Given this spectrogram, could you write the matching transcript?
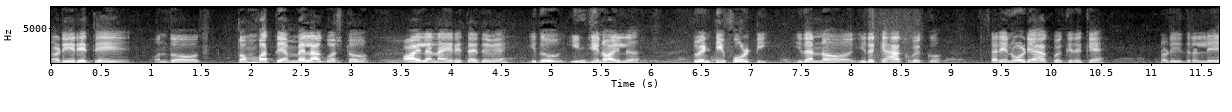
ನೋಡಿ, ಈ ರೀತಿ ಒಂದು ತೊಂಬತ್ತು ಎಂ ಎಲ್ ಆಗುವಷ್ಟು ಆಯಿಲನ್ನು ಇರಿತಾ ಇದ್ದೇವೆ. ಇದು ಇಂಜಿನ್ ಆಯಿಲ್ ಟ್ವೆಂಟಿ ಫೋರ್ಟಿ ಇದನ್ನು ಇದಕ್ಕೆ ಹಾಕಬೇಕು. ಸರಿ, ನೋಡಿ ಹಾಕಬೇಕು ಇದಕ್ಕೆ. ನೋಡಿ, ಇದರಲ್ಲಿ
